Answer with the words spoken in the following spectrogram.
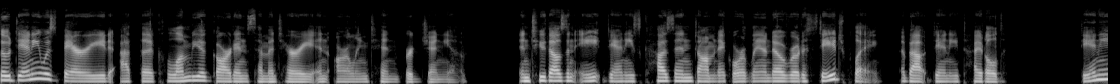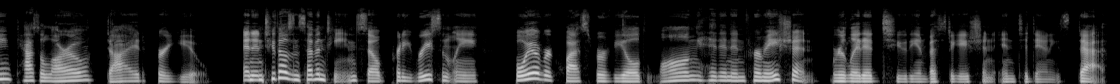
So Danny was buried at the Columbia Garden Cemetery in Arlington, Virginia. In 2008, Danny's cousin Dominic Orlando wrote a stage play about Danny titled Danny Casolaro Died for You. And in 2017, so pretty recently, FOIA requests revealed long hidden information related to the investigation into Danny's death.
